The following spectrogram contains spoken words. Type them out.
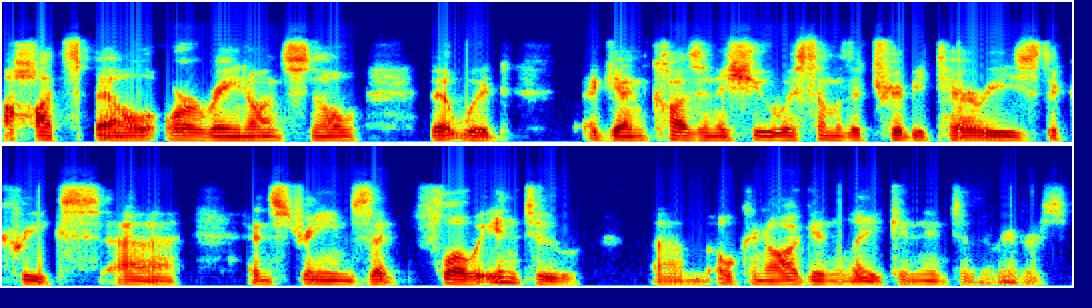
a hot spell or rain on snow that would again cause an issue with some of the tributaries, the creeks, uh, and streams that flow into um, Okanagan Lake and into the rivers.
